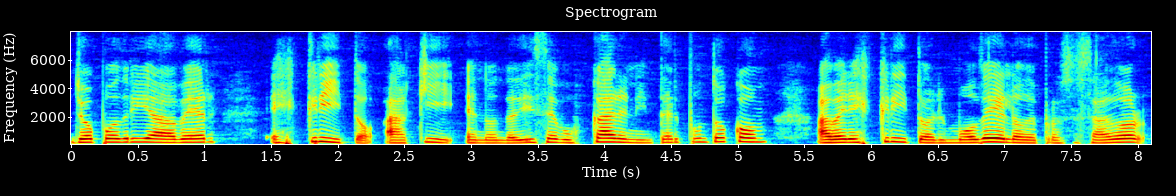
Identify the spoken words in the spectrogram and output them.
yo podría haber escrito aquí en donde dice buscar en intel.com, haber escrito el modelo de procesador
